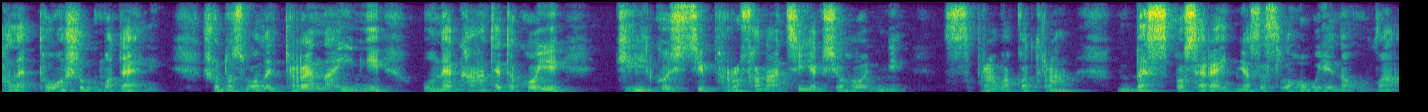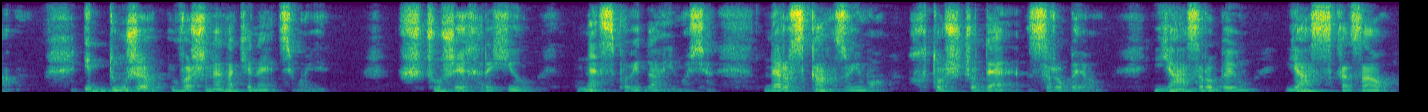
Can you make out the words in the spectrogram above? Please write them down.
Але пошук моделі що дозволить принаймні уникати такої кількості профанацій, як сьогодні, справа котра безпосередньо заслуговує на увагу. І дуже важне на кінець моє, з чужих гріхів не сповідаємося, не розказуємо, хто що де зробив. Я зробив, я сказав,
